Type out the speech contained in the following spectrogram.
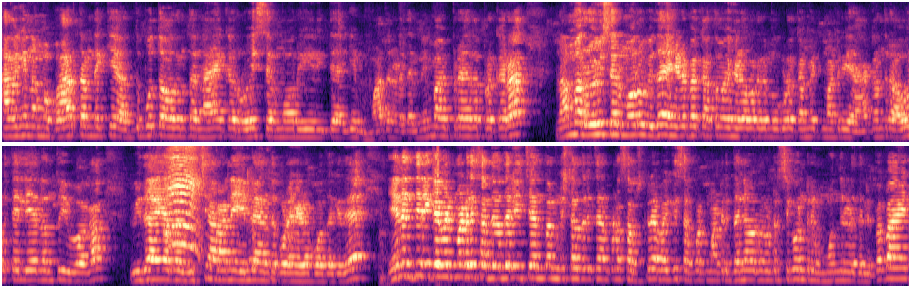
ಹಾಗಾಗಿ ನಮ್ಮ ಭಾರತ ತಂಡಕ್ಕೆ ಅದ್ಭುತವಾದಂತಹ ನಾಯಕ ರೋಹಿತ್ ಶರ್ಮಾ ಅವರು ಈ ರೀತಿಯಾಗಿ ಮಾತನಾಡಿದ್ದಾರೆ. ನಿಮ್ಮ ಅಭಿಪ್ರಾಯದ ಪ್ರಕಾರ ನಮ್ಮ ರೋಹಿತ್ ಶರ್ಮಾ ಅವರು ವಿದಾಯ ಹೇಳ್ಬೇಕು ಅಥವಾ ಹೇಳಬಾರ್ದು ಎಂದು ಕೂಡ ಕಮೆಂಟ್ ಮಾಡ್ರಿ. ಯಾಕಂದ್ರೆ ಅವ್ರ ತಲೆಯಲ್ಲಂತೂ ಇವಾಗ ವಿದಾಯದ ವಿಚಾರನೇ ಇಲ್ಲ ಅಂತ ಕೂಡ ಹೇಳಬಹುದಾಗಿದೆ. ಏನಂತೀರಿ ಕಮೆಂಟ್ ಮಾಡ್ರಿ? ಸದ್ಯದಲ್ಲಿ ಚಾನಲ್ ಇಷ್ಟ ಆದ್ರೆ ಚಾನಲ್ ಕೂಡ ಸಬ್ಸ್ಕ್ರೈಬ್ ಆಗಿ ಸಪೋರ್ಟ್ ಮಾಡ್ರಿ. ಧನ್ಯವಾದಗಳು. ಸಿಗೋಣ್ರಿ ಮುಂದಿನ ಬಾಯ್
